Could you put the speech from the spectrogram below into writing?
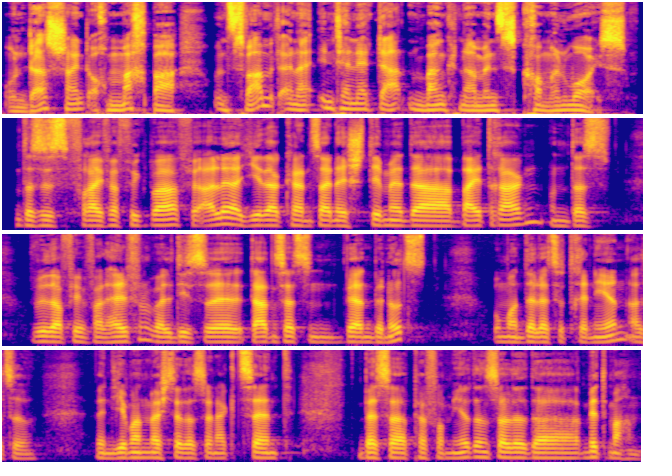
Und das scheint auch machbar, und zwar mit einer Internetdatenbank namens Common Voice. Das ist frei verfügbar für alle. Jeder kann seine Stimme da beitragen und das würde auf jeden Fall helfen, weil diese Datensätze werden benutzt, um Modelle zu trainieren. Also wenn jemand möchte, dass sein Akzent besser performiert, dann soll er da mitmachen.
